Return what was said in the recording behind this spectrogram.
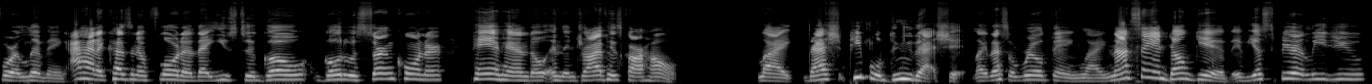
for a living. I had a cousin in Florida that used to go go to a certain corner, panhandle, and then drive his car home. Like that, sh- people do that shit. Like that's a real thing. Like not saying don't give. If your spirit leads you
